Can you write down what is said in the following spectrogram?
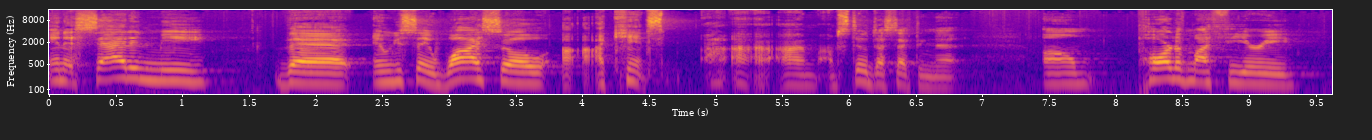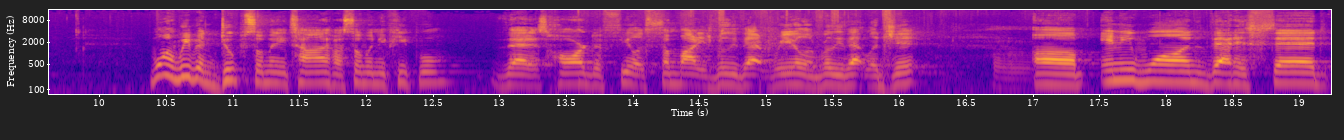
And it saddened me that, and when you say why so, I, I can't, I, I, I'm, I'm still dissecting that. Um, part of my theory, one, we've been duped so many times by so many people that it's hard to feel like somebody's really that real and really that legit. Um, anyone that has said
